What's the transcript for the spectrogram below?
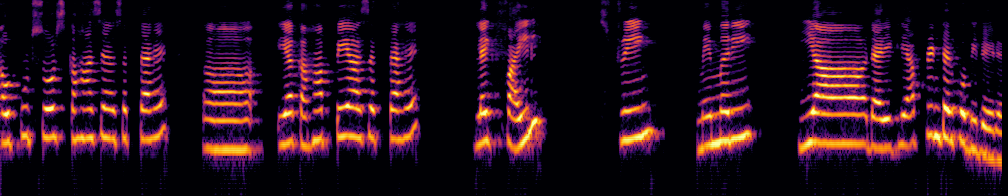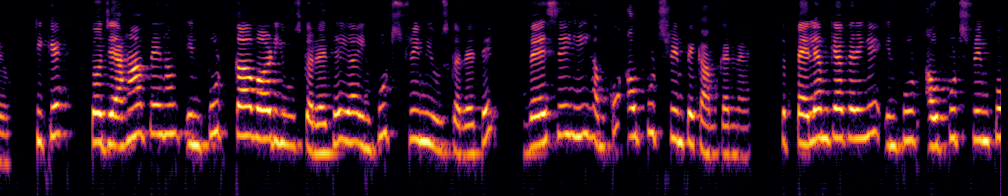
आउटपुट सोर्स कहाँ से आ सकता है? आ, या कहाँ पे आ सकता है? लाइक फ़ाइल स्ट्रिंग मेमोरी या डायरेक्टली आप प्रिंटर को भी दे रहे हो ठीक है? तो जहाँ पे हम इनपुट का वर्ड यूज़ कर रहे थे या इनपुट स्ट्रीम यूज़ कर रहे थे वैसे ही हमको आउटपुट स्ट्रीम पे काम करना है। तो पहले हम क्या करेंगे? इनपुट आउटपुट स्ट्रीम को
